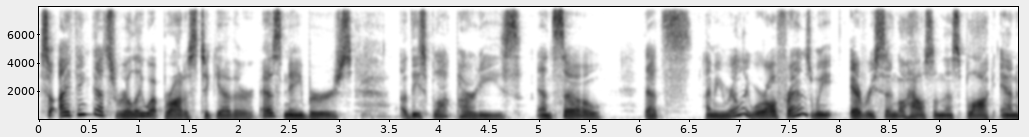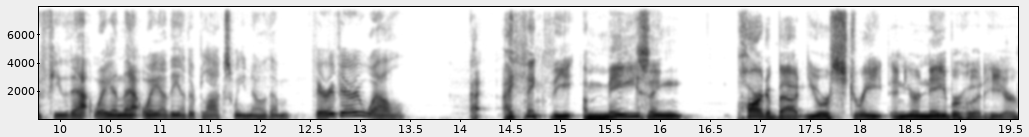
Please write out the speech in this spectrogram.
So I think that's really what brought us together as neighbors, uh, these block parties. And so that's, I mean, really, we're all friends. We, every single house on this block and a few that way and that way of the other blocks, we know them very, very well. I, I think the amazing part about your street and your neighborhood here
